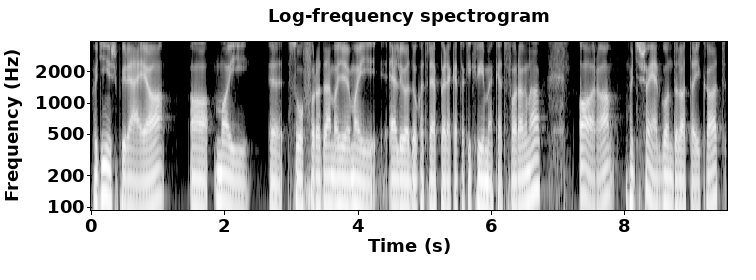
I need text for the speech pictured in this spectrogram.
hogy inspirálja a mai szóforradalma, vagy a mai előadókat, rappereket, akik rímeket faragnak, arra, hogy saját gondolataikat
